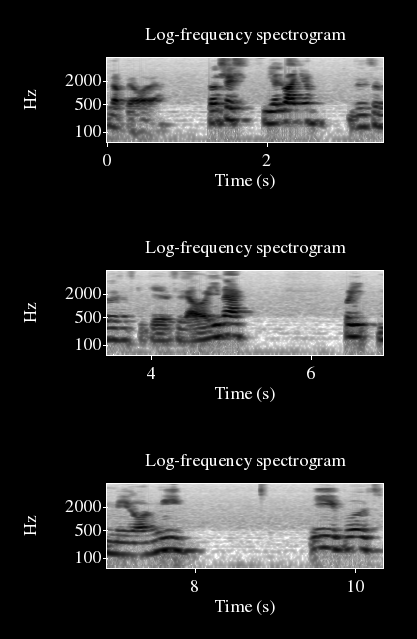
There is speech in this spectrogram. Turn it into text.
la peor hora. Entonces fui al baño, de esas veces que quieres ir a orinar. Fui, me dormí. Y pues,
